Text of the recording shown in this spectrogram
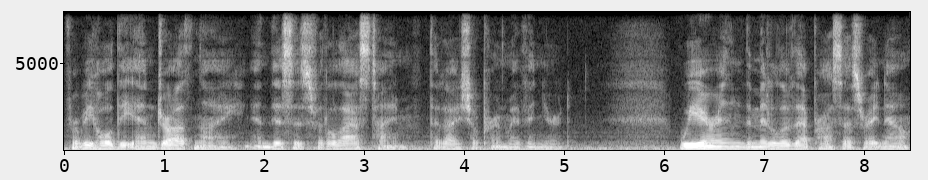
For behold, the end draweth nigh, and this is for the last time that I shall prune my vineyard. We are in the middle of that process right now.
